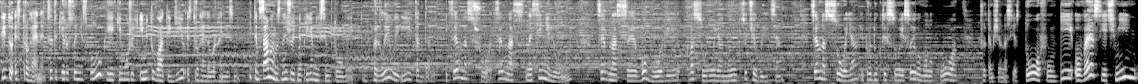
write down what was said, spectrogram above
Фітоестрогени це такі рослинні сполуки, які можуть імітувати дію естрогену в організмі, і тим самим знижують неприємні симптоми, переливи і так далі. І це в нас що? Це в нас насіння льону, це в нас е, бобові, квасоля, нут, сочевиця. Це в нас соя і продукти сої, соєве молоко. Що там ще в нас є? Тофу, і овес, ячмінь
